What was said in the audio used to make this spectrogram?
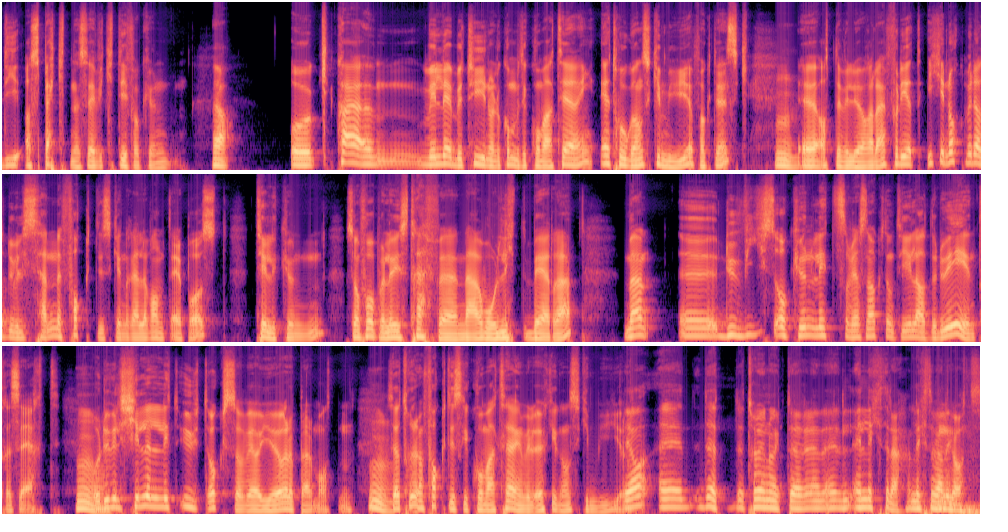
de aspektene som er viktige for kunden. ja. Og hva vil det bety når det kommer til konvertering? Jeg tror ganske mye, faktisk, Mm. eh, at det vil gjøre det. Fordi at Ikke nok med det at du vil sende faktisk en relevant e-post til kunden, som forhåpentligvis treffer nervo litt bedre, men du viser kun litt, som vi har snakket om tidligere, at du er interessert. Mm. Og du vil skille det litt ut også ved å gjøre det på den måten. Mm. Så jeg tror den faktiske konverteringen vil øke ganske mye. Ja, eh, det, det tror jeg nok det, jeg, jeg likte det. Jeg likte det veldig Mm. godt.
